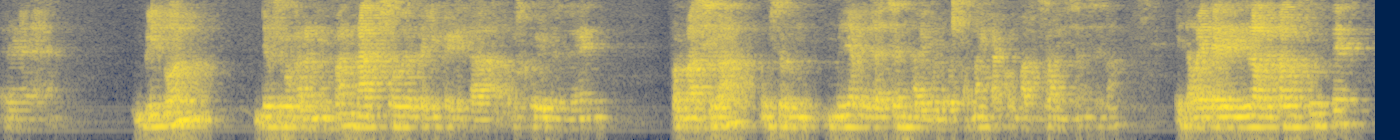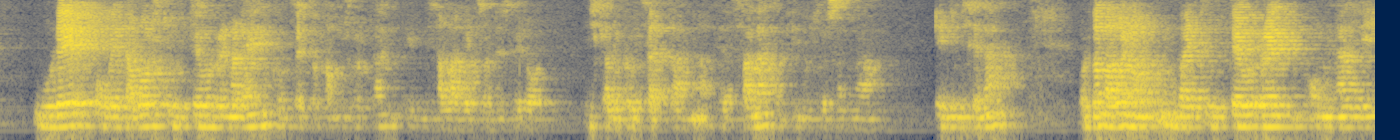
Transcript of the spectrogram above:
eh, Bilbon, Deuseko gara ninfan, Nacho Felipe eta Oskorrik bere lehen formazioa, uste mila beratzen da egon gota maikako martzoan izan zela. Eta baita ere dira hogeta urte, gure hogeta bost urte horrenaren kontzertu famosortan egin zala getxonez bero izkaliko itzartan atera zana, fin duzu esan egin zena. Orduan, ba, bueno, baitu urte hurren omenaldi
